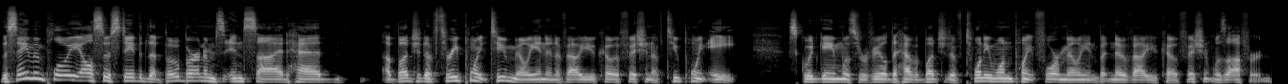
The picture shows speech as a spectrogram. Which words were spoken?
the same employee also stated that Bo Burnham's Inside had a budget of 3.2 million and a value coefficient of 2.8. Squid Game was revealed to have a budget of 21.4 million, but no value coefficient was offered.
